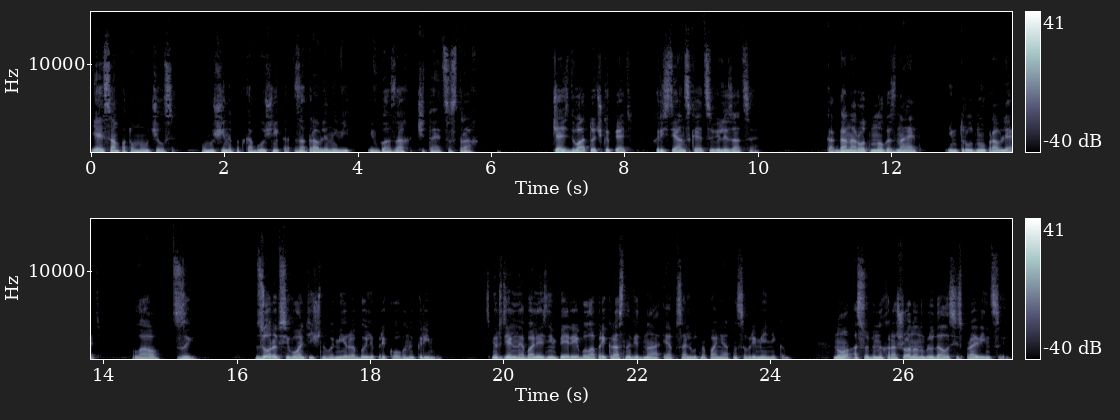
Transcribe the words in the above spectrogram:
я и сам потом научился. У мужчины-подкаблучника затравленный вид, и в глазах читается страх. Часть 2.5. Христианская цивилизация. Когда народ много знает, им трудно управлять. Лао Цзы. Взоры всего античного мира были прикованы к Риму. Смертельная болезнь империи была прекрасно видна и абсолютно понятна современникам. Но особенно хорошо она наблюдалась из провинции,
